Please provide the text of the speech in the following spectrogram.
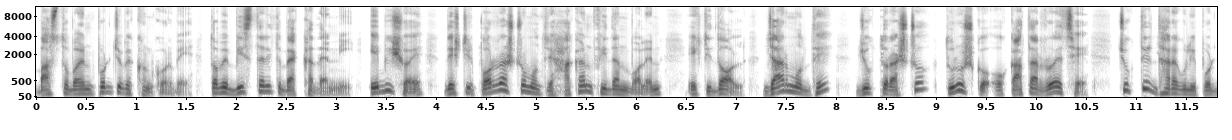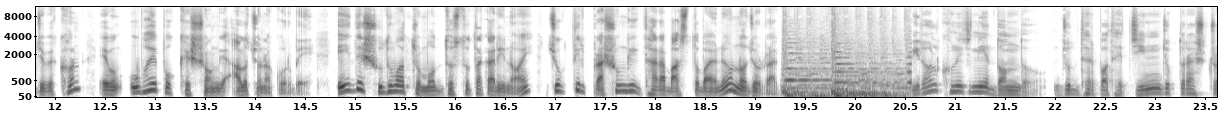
বাস্তবায়ন পর্যবেক্ষণ করবে। তবে বিস্তারিত ব্যাখ্যা দেননি। এ বিষয়ে দেশটির পররাষ্ট্রমন্ত্রী হাকান ফিদান বলেন, একটি দল, যার মধ্যে যুক্তরাষ্ট্র, তুরস্ক ও কাতার রয়েছে, চুক্তির ধারাগুলি পর্যবেক্ষণ এবং উভয় পক্ষের সঙ্গে আলোচনা করবে। এই দেশ শুধুমাত্র মধ্যস্থতাকারী নয়, চুক্তির প্রাসঙ্গিক ধারা বাস্তবায়নেও নজর রাখবে। বিরল খনিজ নিয়ে দ্বন্দ্ব, যুদ্ধের পথে চীন, যুক্তরাষ্ট্র?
